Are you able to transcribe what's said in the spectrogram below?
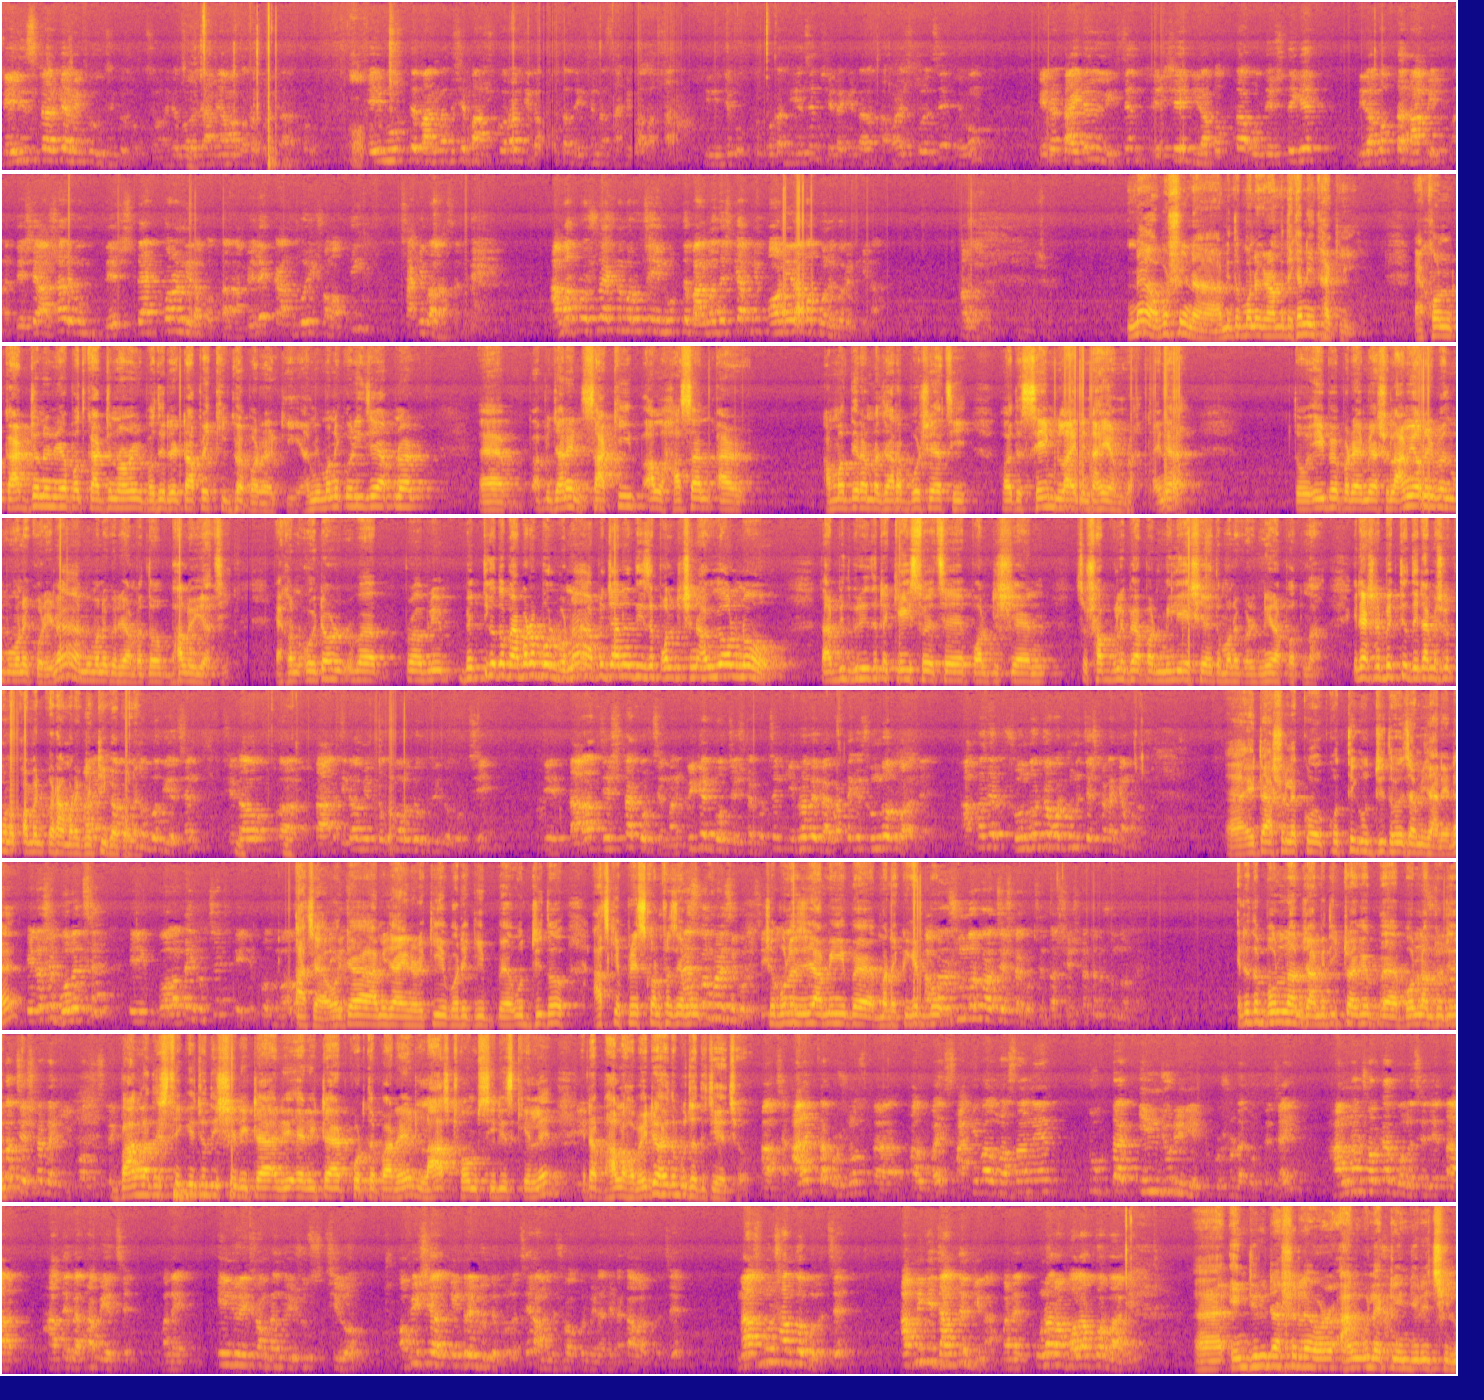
Daily স্টারকে আমি একটু উদ্ধৃত করছি। অনেকে বলে যে আমি আমার কথা বলে থাকব এই মুহূর্তে বাংলাদেশে বাস করার নিরাপত্তা দেখছেন না সাকিব আল হাসান তিনি যে বক্তব্যটা দিয়েছেন সেটাকে তারা সামারাইজ করেছে এবং এটা টাইটেলে লিখছেন দেশে নিরাপত্তা ও দেশ থেকে নিরাপত্তা না পেলে মানে দেশে আসার এবং দেশ ত্যাগ করার নিরাপত্তা না পেলে কানপুরি সমাপ্তি সাকিব আল হাসান আমার প্রশ্ন এক নম্বর হচ্ছে এই মুহূর্তে বাংলাদেশকে আপনি অনিরাপদ মনে করেন কিনা? না অবশ্যই না। আমি তো মনে করি আমরা এখানেই থাকি। এখন কার জন্য নিরাপদ, কার জন্য অনিরাপদ, এটা একটা আপেক্ষিক ব্যাপার আর কি। আমি মনে করি যে আপনার আপনি জানেন, সাকিব আল হাসান আর আমাদের আমরা যারা বসে আছি, হয়তো সেম লাইনে নাই আমরা, তাই না? তো এই ব্যাপারে আমি আসলে, আমি অনিরাপদ মনে করি না, আমি মনে করি আমরা তো ভালোই আছি। এখন ওইটার প্রবলি ব্যক্তিগত ব্যাপারে বলব না, আপনি জানেন this a politician we all know তার বিরুদ্ধে একটা কেস হয়েছে পলিটিশিয়ান সো সবগুলো ব্যাপার মিলিয়ে সে হয়তো মনে করে নিরাপদ না। এটা আসলে ব্যক্তিগত এটা আমি আসলে কোনো কমেন্ট করা আমার এখানে ঠিক হবে না। তার চেষ্টা করছেন মানে ক্রিকেট বোর্ড চেষ্টা করছেন কীভাবে ব্যাপারটাকে সুন্দর করা যায়। আপনাদের সৌন্দর্য বর্ধনের চেষ্টাটা কেমন এটা আসলে কো- কোত্থেকে উদ্ধৃত হয়েছে আমি জানি না। এটা সে বলেছে আচ্ছা ওইটা আমি জানি না কি ওটা কি উদ্ধৃত? আজকে প্রেস কনফারেন্সে সে বলেছে যে আমি মানে ক্রিকেট বোর্ড সুন্দর করার চেষ্টা করছেন তার সুন্দর এটা তো বললাম যে আমি তো একটু আগে বললাম যে যদি? বাংলাদেশ থেকে যদি সে রিটায়ার রিটায়ার করতে পারে লাস্ট হোম সিরিজ খেলে এটা ভালো হবে। এটা হয়তো বোঝাতে চেয়েছো। আচ্ছা আরেকটা প্রশ্ন ফারুক ভাই। সাকিব আল হাসানের টুকটাক ইনজুরি নিয়ে প্রশ্নটা করতে চাই। হান্নান সরকার বলেছে যে তার হাতে ব্যথা পেয়েছে মানে ইনজুরি সংক্রান্ত ইস্যু ছিল। অফিসিয়াল ইন্টারভিউতে বলেছে আমাদের সহকর্মীরা সেটা কভার করেছে। নাজমুল শান্ত বলেছে আপনি কি জানতেন কিনা? মানে ওনারা বলার পর আগে। ইঞ্জুরিটা আসলে ওর আঙ্গুলে একটু ইঞ্জুরি ছিল?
